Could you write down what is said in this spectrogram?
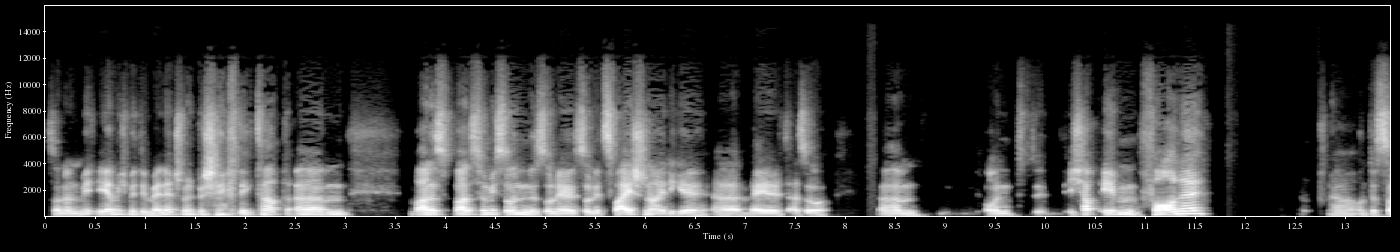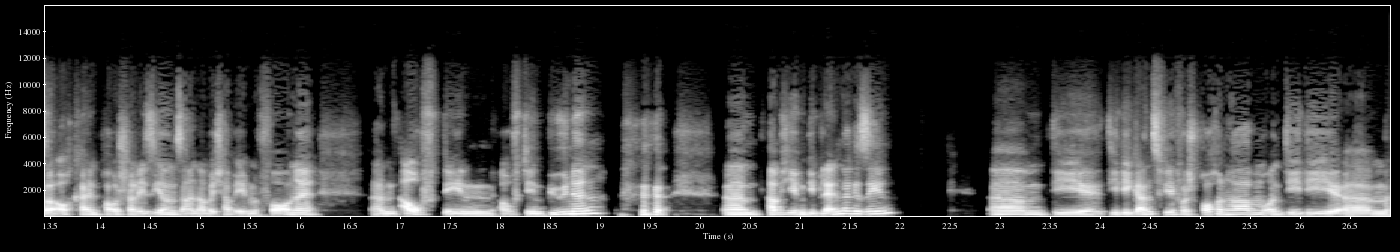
sondern eher mich mit dem Management beschäftigt habe, ähm, war, das, war das für mich so eine, so eine, so eine zweischneidige äh, Welt. Also, ähm, und ich habe eben vorne Ja, und das soll auch kein Pauschalisieren sein, aber ich habe eben vorne ähm, auf, den, auf den Bühnen ähm, habe ich eben die Blender gesehen, ähm, die, die, die ganz viel versprochen haben und die, die ähm,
